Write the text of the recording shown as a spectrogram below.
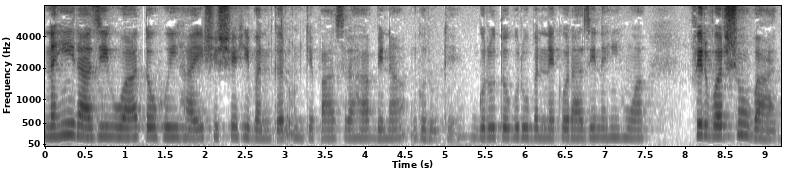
नहीं राज़ी हुआ तो हुई हाई शिष्य ही बनकर उनके पास रहा बिना गुरु के। गुरु तो गुरु बनने को राज़ी नहीं हुआ। फिर वर्षों बाद,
